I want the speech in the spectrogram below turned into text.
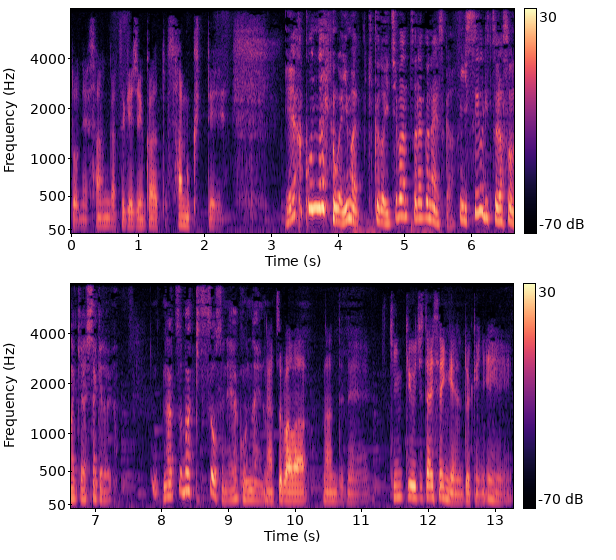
とね、3月下旬からだと寒くて、エアコンないのが今聞くと一番辛くないですか？椅子より辛そうな気がしたけど。夏場きつそうですね、エアコンないの。夏場は、なんでね、緊急事態宣言の時に、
